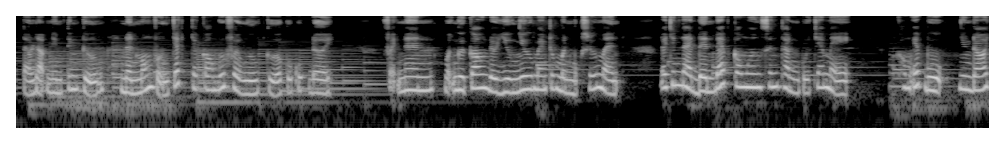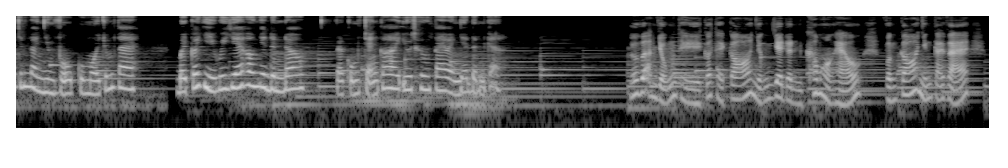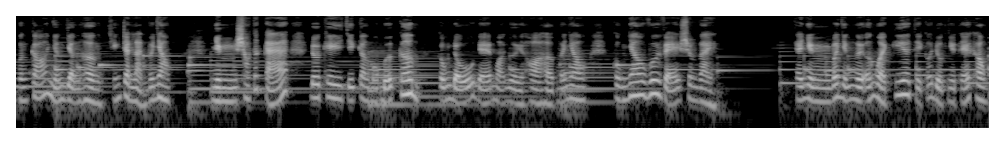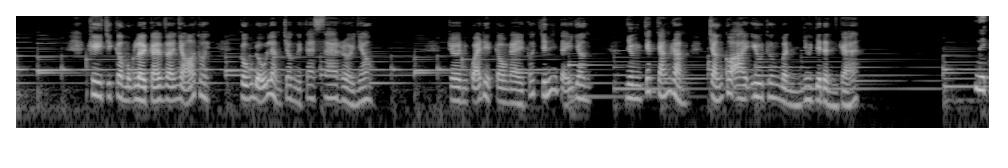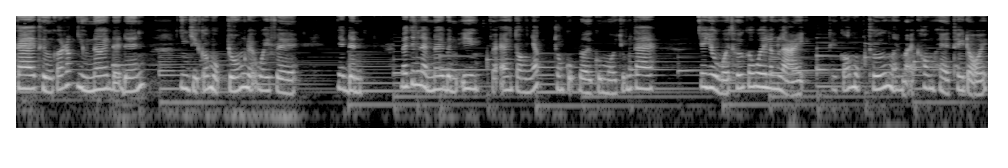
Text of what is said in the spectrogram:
Tạo lập niềm tin tưởng, nền móng vững chắc cho con bước vào ngưỡng cửa của cuộc đời. Vậy nên, mọi người con đều dường như mang trong mình một sứ mệnh. Đó chính là đền đáp công ơn sinh thành của cha mẹ. Không ép buộc, nhưng đó chính là nhiệm vụ của mỗi chúng ta. Bởi có gì quý giá hơn gia đình đâu? Và cũng chẳng có ai yêu thương ta bằng gia đình cả đối với anh dũng thì có thể có những gia đình không hoàn hảo, vẫn có những cãi vã, vẫn có những giận hờn, chiến tranh lạnh với nhau. Nhưng sau tất cả, đôi khi chỉ cần một bữa cơm cũng đủ để mọi người hòa hợp với nhau, cùng nhau vui vẻ sum vầy. Thế nhưng với những người ở ngoài kia thì có được như thế không? Khi chỉ cần một lời cãi vã nhỏ thôi cũng đủ làm cho người ta xa rời nhau. Trên quả địa cầu này có 9 tỷ dân nhưng chắc chắn rằng chẳng có ai yêu thương mình như gia đình cả. Người ta thường có rất nhiều nơi để đến, nhưng chỉ có một chốn để quay về. Gia đình, đó chính là nơi bình yên và an toàn nhất trong cuộc đời của mỗi chúng ta. Cho dù mọi thứ có quay lưng lại, thì có một thứ mãi mãi không hề thay đổi.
